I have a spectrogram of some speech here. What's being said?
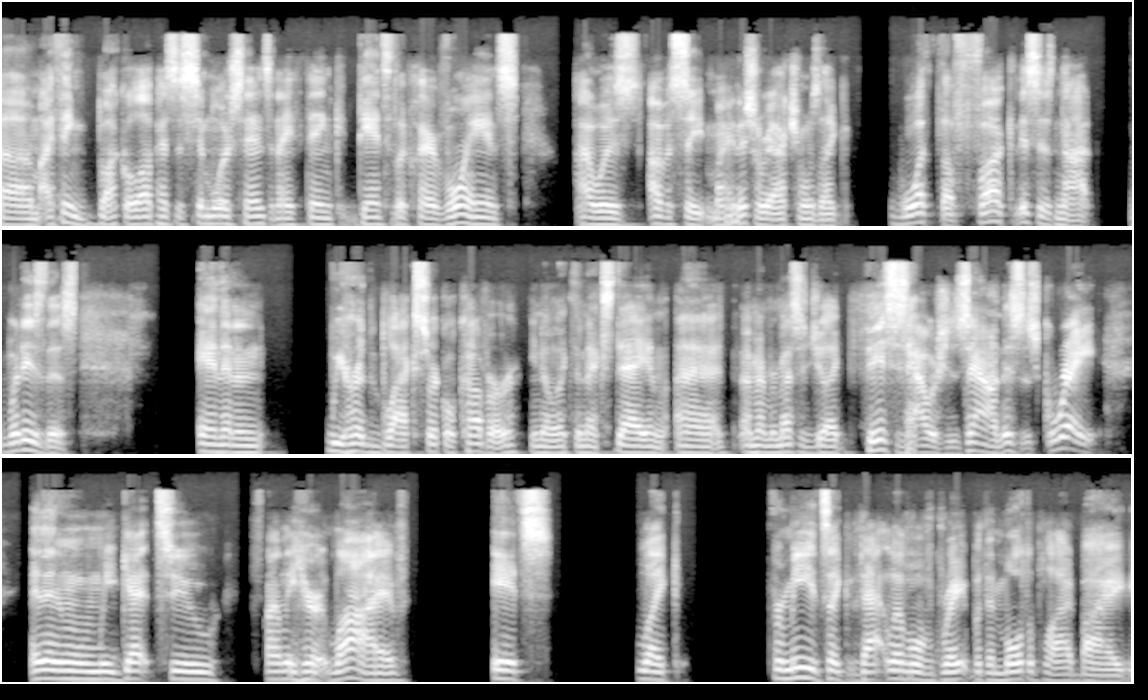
Um, I think Buckle Up has a similar sense, and I think Dance of the Clairvoyants. I was obviously my initial reaction was like, what the fuck? This is not, what is this? And then we heard the Black Circle cover, you know, like the next day. And uh, I remember messaging you like, this is how it should sound. This is great. And then when we get to finally hear it live, it's like, for me, it's like that level of great, but then multiplied by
